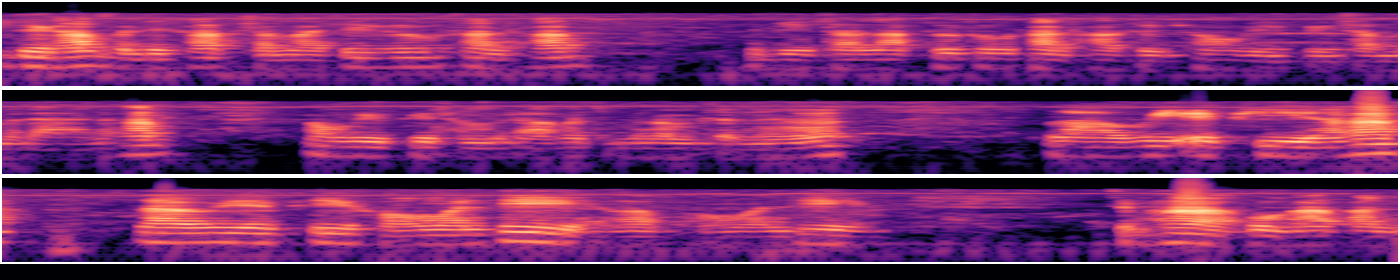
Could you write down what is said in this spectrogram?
สวัสดีครับสวัสดีครับ สมาชิกทุกท่านครับยินดีต้อนรับทุกทุกๆท่านเข้าสู่ช่อง VP ธรรมดานะครับ ช่อง VP ธรรมดาก็จะมานำเสนอลาว VIP นะครับลาว VIP ของวันที่ครับของวันที่ 15กุมภาพันธ์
